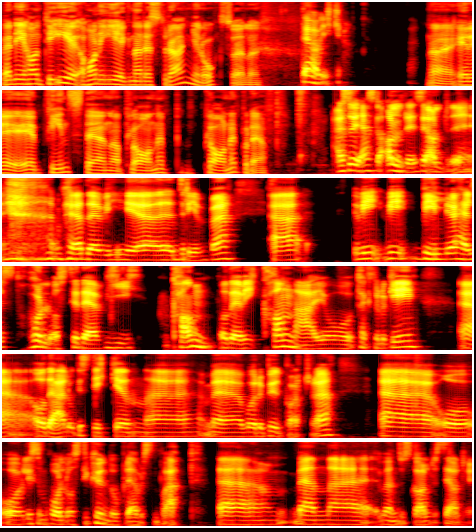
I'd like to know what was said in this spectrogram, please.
Men ni har, inte e har ni egna restauranger också? Eller? Det har vi ikke. Nei. Er det, er, finns det noen planer, planer, på det? Altså, jeg skal aldri si aldri med det vi eh, driver med. Eh, vi, vi, vil jo helst holde oss til det vi kan, og det vi kan, er jo teknologi. Eh, og det er logistikken eh, med våre budpartnere. Eh, og, og, liksom holde oss til kundeopplevelsen på app. Men, men, du skal aldri si aldri.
